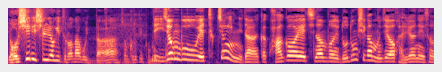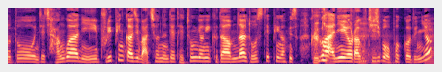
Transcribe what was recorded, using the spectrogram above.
여실히 실력이 드러나고 있다. 전 그렇게 봅니다. 근데 이 정부의 특징입니다. 그러니까 과거에 지난번에 노동시간 문제와 관련해서도 이제 장관이 브리핑까지 마쳤는데 대통령이 그 다음날 도스태핑 하면서 그거 그렇죠. 아니에요라고 네. 뒤집어 엎었거든요. 네.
